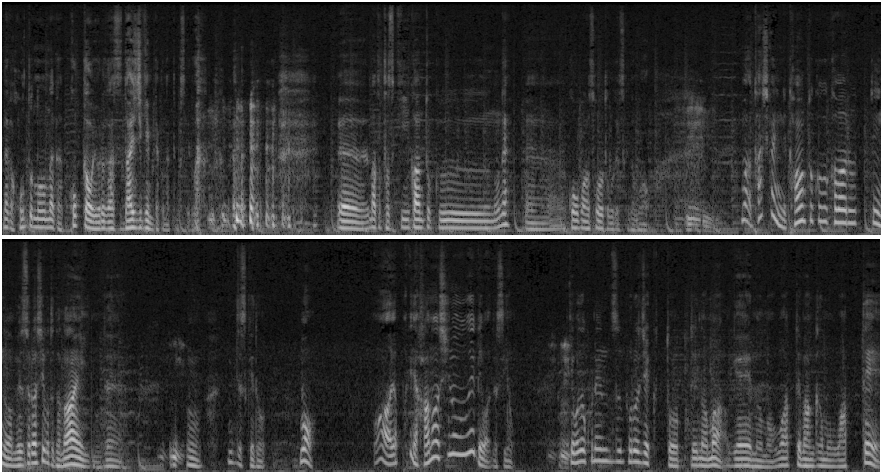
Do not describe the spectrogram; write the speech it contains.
なんか本当のなんか国家を揺るがす大事件みたいになってますけど、えーまた辰木監督のね、えー交番騒動ですけども、うん。まあ、確かにね、監督が変わるっていうのは珍しいことではないので、うん、いいんですけど、まあ、まあ、やっぱりね、話の上ではですよ、うん。ケバドフレンズプロジェクトっていうのは、まあ、ゲームも終わって、漫画も終わって、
